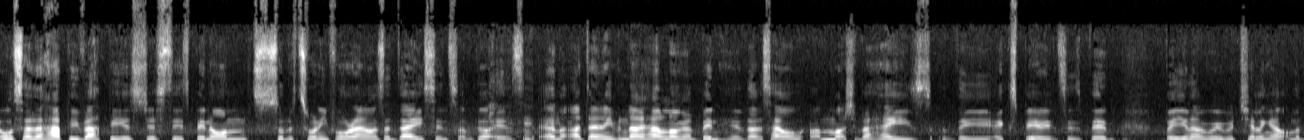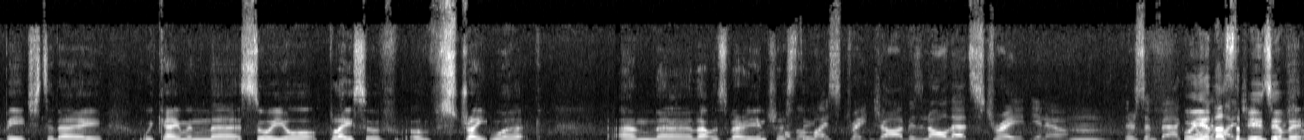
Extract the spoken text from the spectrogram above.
also the Happy Vappy is just it's been on sort of 24 hours a day since I've got it, and I don't even know how long I've been here. That's how uh, much of a haze the experience has been. But you know, we were chilling out on the beach today. We came and uh, saw your place of, of straight work, and uh, that was very interesting. Although my straight job isn't all that straight, you know. Mm. There's some back. Well, yeah, that's the beauty of it.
